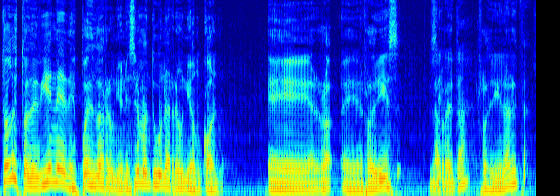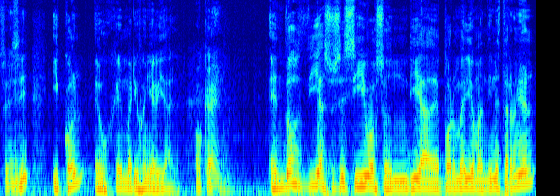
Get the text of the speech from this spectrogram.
Todo esto deviene después de dos reuniones. Él mantuvo una reunión con eh, Ro- eh, Rodríguez. ¿Larreta? Rodríguez Larreta. Sí. Y con Eugenio María Eugenia Vidal. Ok. En dos días sucesivos, un día de por medio, mantiene esta reunión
